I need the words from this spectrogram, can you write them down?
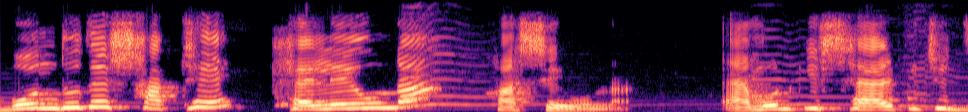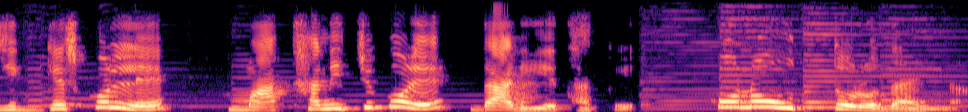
বন্ধুদের সাথে খেলেও না, হাসেও না। এমনকি স্যার কিছু জিজ্ঞেস করলে মাথা নিচু করে দাঁড়িয়ে থাকে। কোনো উত্তরও দেয় না।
